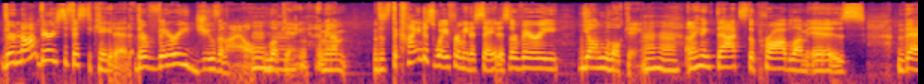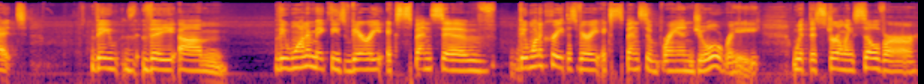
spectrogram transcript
they're not very sophisticated. They're very juvenile looking. I mean, I'm, this, the kindest way for me to say it is they're very young looking. And I think that's the problem is that they, they, um, they want to make these very expensive they want to create this very expensive brand jewelry with this sterling silver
